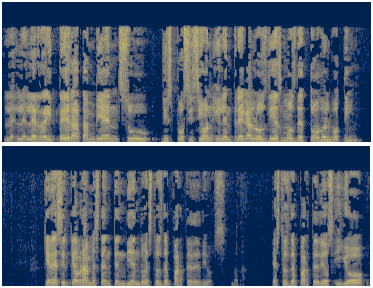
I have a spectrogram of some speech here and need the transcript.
le, reitera también su disposición y le entrega los diezmos de todo el botín. Quiere decir que Abraham está entendiendo, esto es de parte de Dios. Esto es de parte de Dios. Y yo,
